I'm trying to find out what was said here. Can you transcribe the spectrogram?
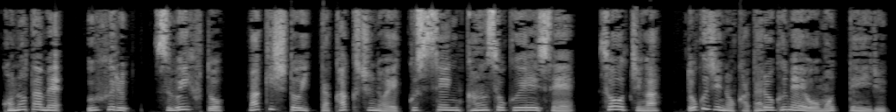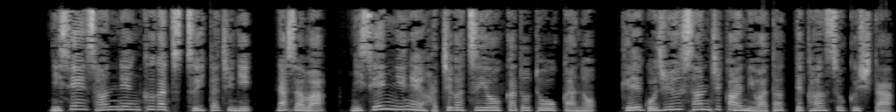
このため、ウフル、スウィフト、マキシといった各種の X 線観測衛星、装置が独自のカタログ名を持っている。2003年9月1日に NASA は2002年8月8日と10日の計53時間にわたって観測した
